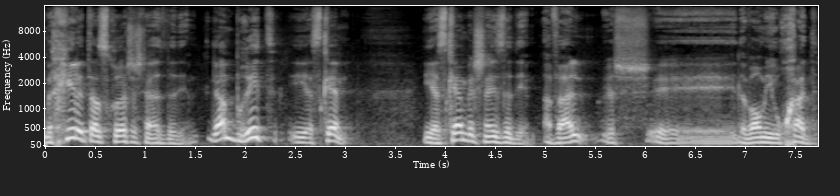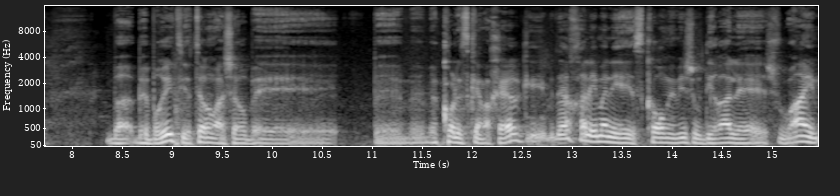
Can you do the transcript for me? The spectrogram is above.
מכיל את הזכויות של שני הצדדים. גם ברית היא הסכם, היא הסכם בין שני צדדים, אבל יש אה, דבר מיוחד בברית יותר מאשר ב, ב, ב, בכל הסכם אחר, כי בדרך כלל אם אני אזכור ממישהו דירה לשבועיים,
